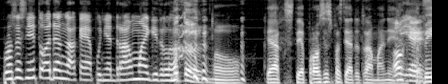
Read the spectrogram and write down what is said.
prosesnya itu ada nggak kayak punya drama gitu loh? Betul. Oh, ya setiap proses pasti ada dramanya. ya. Oke. Tapi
